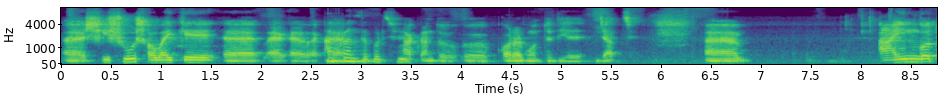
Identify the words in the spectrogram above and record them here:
আহ, শিশু সবাইকে আক্রান্ত করছে। আক্রান্ত করার মধ্যে দিয়ে যাচ্ছে। আহ, আইনগত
